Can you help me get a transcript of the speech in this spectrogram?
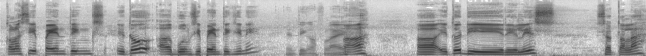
kalau si Paintings itu album si Paintings ini Painting of Life. ah, eh, itu dirilis setelah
